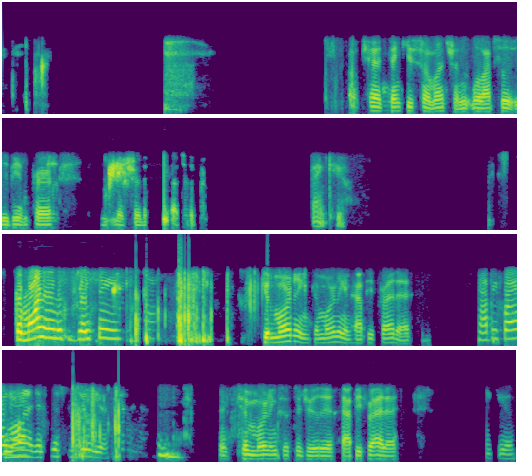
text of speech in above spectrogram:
Okay, thank you so much, and we'll absolutely be in prayer. Make sure that we get to the Thank you. Good morning, this is JC. Good morning, good morning, and happy Friday. Happy Friday. Good morning, this is Julia. Good morning, Sister Julia. Happy Friday. Thank you.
